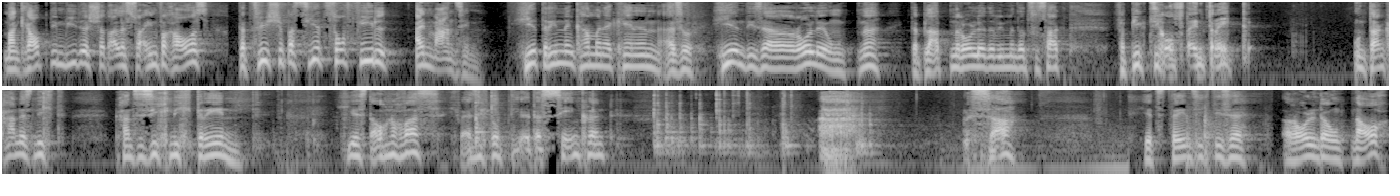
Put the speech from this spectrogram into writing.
Man glaubt ihm wieder, es schaut alles so einfach aus. Dazwischen passiert so viel, ein Wahnsinn. Hier drinnen kann man erkennen, also hier in dieser Rolle unten, ne, der Plattenrolle oder wie man dazu sagt, verbirgt sich oft ein Dreck. Und dann kann es nicht, kann sie sich nicht drehen. Hier ist auch noch was. Ich weiß nicht, ob ihr das sehen könnt. Ah. So. Jetzt drehen sich diese Rollen da unten auch.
